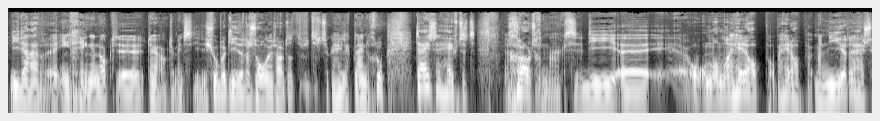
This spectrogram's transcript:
die daarin ging. En ook de, nou ja, ook de mensen die de Schubert-liederen zongen en zo... Dat, was natuurlijk een hele kleine groep. Thijssen heeft het groot gemaakt. Die, om, om een hele hoop, op een hele hoop manieren... hij is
